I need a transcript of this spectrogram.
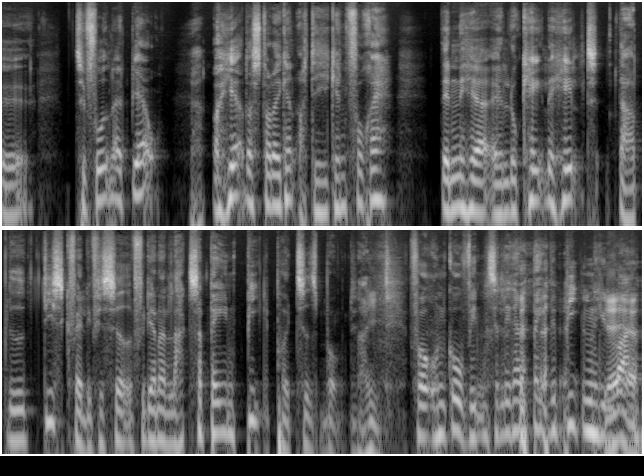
øh, til foden af et bjerg. Ja. Og her, der står der igen, og det er igen Foré, den her øh, lokale held, der er blevet diskvalificeret, fordi han har lagt sig bag en bil på et tidspunkt. Nej. For at undgå vinden, så ligger han bag ved bilen hele Ja, ja. vejen.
